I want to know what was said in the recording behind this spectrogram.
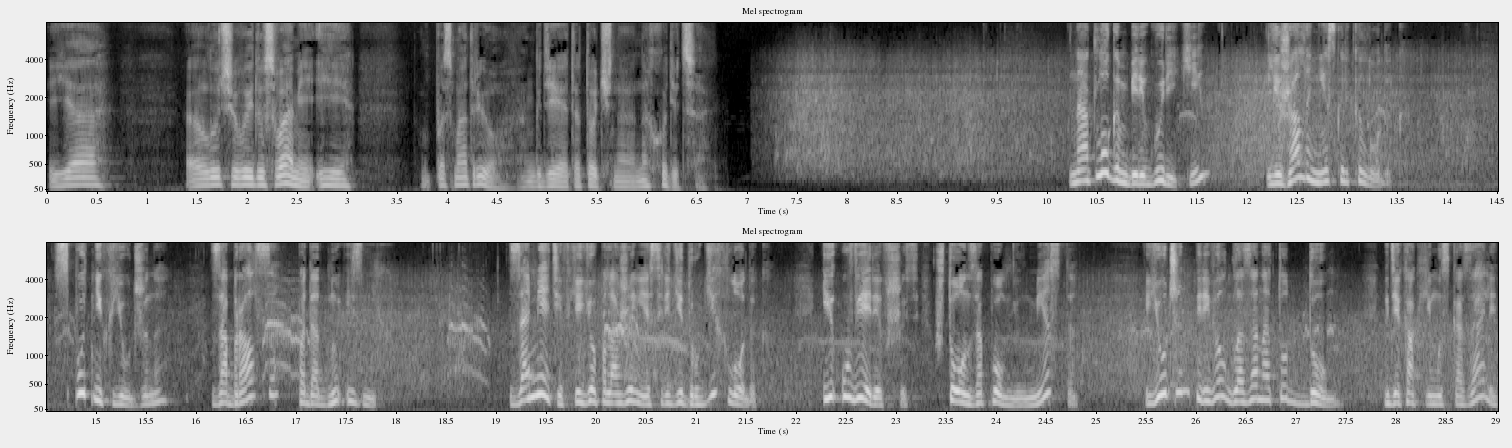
Я лучше выйду с вами и посмотрю, где это точно находится. На отлогом берегу реки лежало несколько лодок. Спутник Юджина забрался под одну из них. Заметив ее положение среди других лодок и уверившись, что он запомнил место, Юджин перевел глаза на тот дом, где, как ему сказали,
